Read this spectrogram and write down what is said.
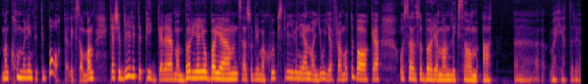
Man kommer inte tillbaka liksom. Man kanske blir lite piggare, man börjar jobba igen, sen så blir man sjukskriven igen, man jojar fram och tillbaka. Och sen så börjar man liksom att Uh, vad heter det,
